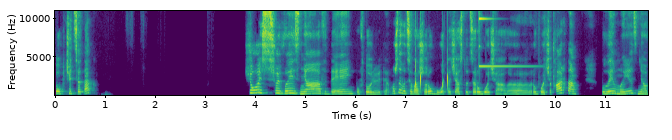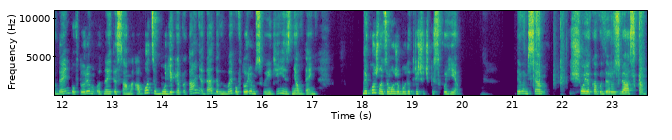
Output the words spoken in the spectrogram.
топчеться, так? Щось, що ви з дня в день повторюєте. Можливо, це ваша робота. Часто це робоча, е, робоча карта коли ми з дня в день повторюємо одне і те саме. Або це будь-яке питання, де, ми повторюємо свої дії з дня в день. Для кожного це може бути трішечки своє. Дивимося, що яка буде розв'язка,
